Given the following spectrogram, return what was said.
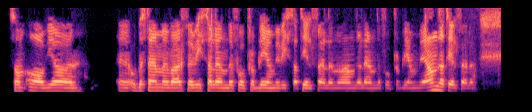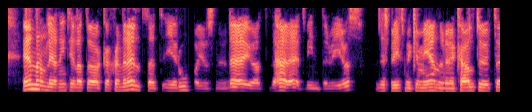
som avgör eh, och bestämmer varför vissa länder får problem vid vissa tillfällen och andra länder får problem vid andra tillfällen. En anledning till att öka generellt sett i Europa just nu det är ju att det här är ett vintervirus det sprids mycket mer när det är kallt ute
